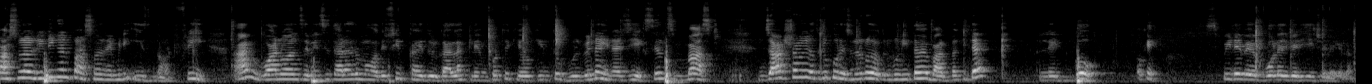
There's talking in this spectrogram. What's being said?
personal reading and personal remedy is not free আর ওয়ান ওয়ান সেভেন সি ধারার মহাদেব শিবকারী দুর্গা আল্লাহ ক্লেম করতে কেউ কিন্তু ভুলবে না এনার্জি এক্সেলস মাস্ট যার সঙ্গে যতটুকু রেজনেট করে ততটুকু নিতে হবে বাদ বাকিটা লেট গো ওকে স্পিডে বলে বেরিয়ে চলে গেলাম,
